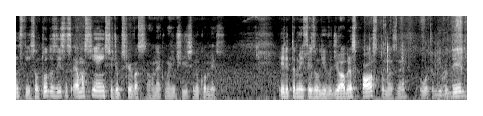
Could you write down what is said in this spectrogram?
Enfim, são todas isso é uma ciência de observação, né? Como a gente disse no começo. Ele também fez um livro de obras póstumas, né? O outro livro dele,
